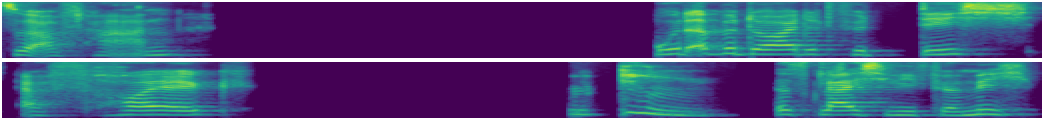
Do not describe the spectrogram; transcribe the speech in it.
zu erfahren. Oder bedeutet für dich Erfolg das gleiche wie für mich.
